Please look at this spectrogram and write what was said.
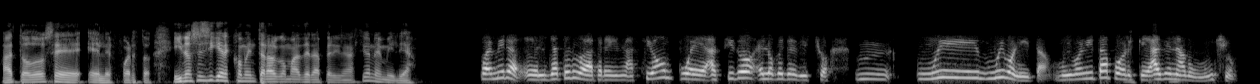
a todos eh, el esfuerzo. Y no sé si quieres comentar algo más de la peregrinación, Emilia. Pues mira, ya te digo, la peregrinación pues ha sido, es lo que te he dicho, mm, muy, muy bonita, muy bonita porque ha llenado mucho.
